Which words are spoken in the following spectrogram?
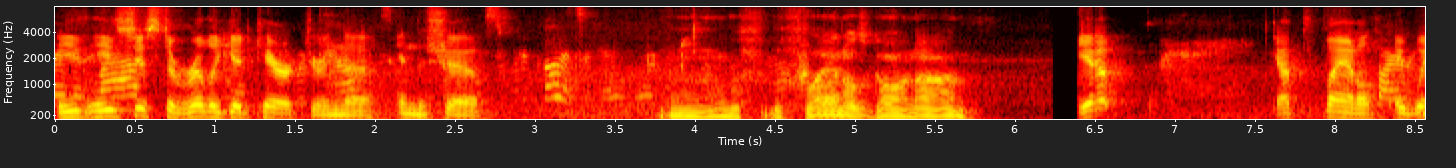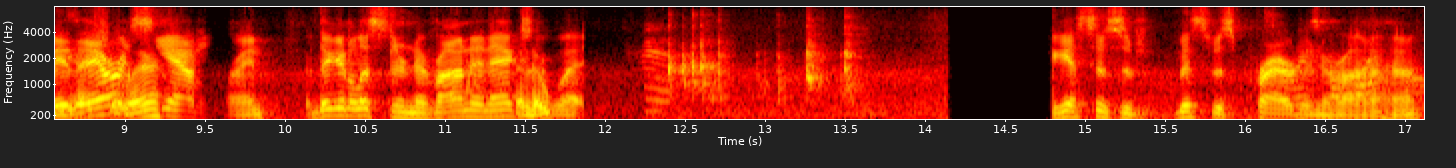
he, he's just a really good character in the in the show. Mm, the, the flannel's going on. Yep. Got the flannel. Hey, wait, they guys are in still there? Seattle, Brian. Are they going to listen to Nirvana next Hello? or what? I guess this is this was prior to Nirvana,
